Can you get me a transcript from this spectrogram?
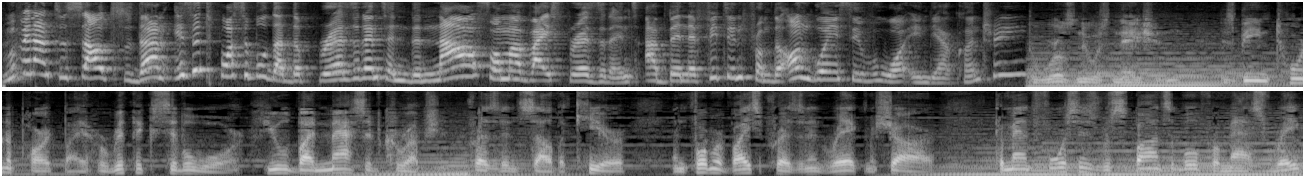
Moving on to South Sudan, is it possible that the president and the now former vice president are benefiting from the ongoing civil war in their country? The world's newest nation is being torn apart by a horrific civil war fueled by massive corruption. President Salva Kiir and former Vice President Riek Machar command forces responsible for mass rape,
